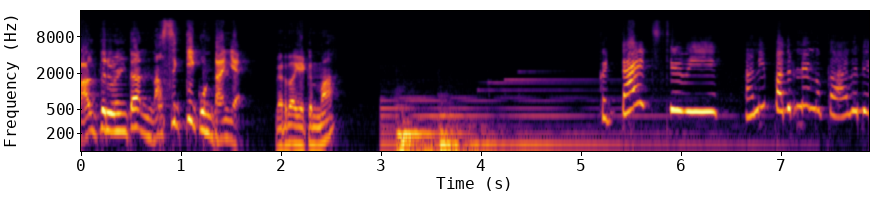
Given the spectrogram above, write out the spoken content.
கால் தெருவின்ட்டா நசுக்கி கொண்டாங்க. வேறதா கேட்கணுமா? குட் நைட் ஸ்டீவி மணி பதினொன்னே முக்கா ஆகுது.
